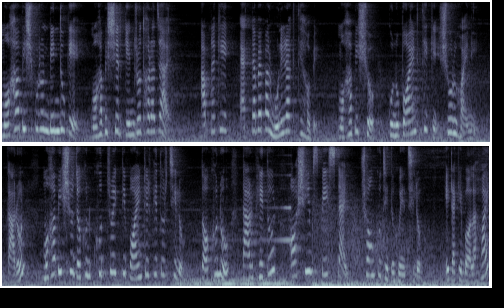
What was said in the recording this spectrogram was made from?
মহাবিস্ফোরণ বিন্দুকে মহাবিশ্বের কেন্দ্র ধরা যায়? আপনাকে একটা ব্যাপার মনে রাখতে হবে, মহাবিশ্ব কোনো পয়েন্ট থেকে শুরু হয়নি। কারণ, মহাবিশ্ব যখন ক্ষুদ্র একটি পয়েন্টের ভেতর ছিল, তখনও তার ভেতর অসীম স্পেস টাইম সংকুচিত হয়েছিল। এটাকে বলা হয়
